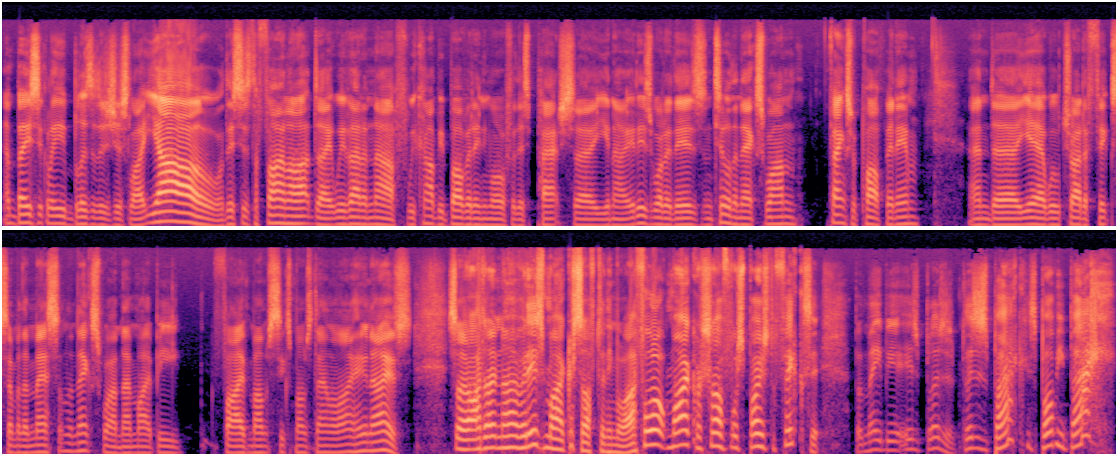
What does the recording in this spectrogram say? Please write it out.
And basically, Blizzard is just like, yo, this is the final update. We've had enough. We can't be bothered anymore for this patch. So you know, it is what it is. Until the next one. Thanks for popping in. And uh, yeah, we'll try to fix some of the mess on the next one. That might be five months, six months down the line. Who knows? So I don't know if it is Microsoft anymore. I thought Microsoft was supposed to fix it, but maybe it is Blizzard. Blizzard's back. Is Bobby back?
